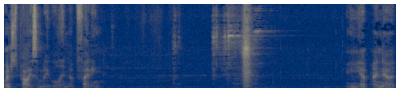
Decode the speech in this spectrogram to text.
Which is probably somebody we'll end up fighting. Yep, I knew it.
